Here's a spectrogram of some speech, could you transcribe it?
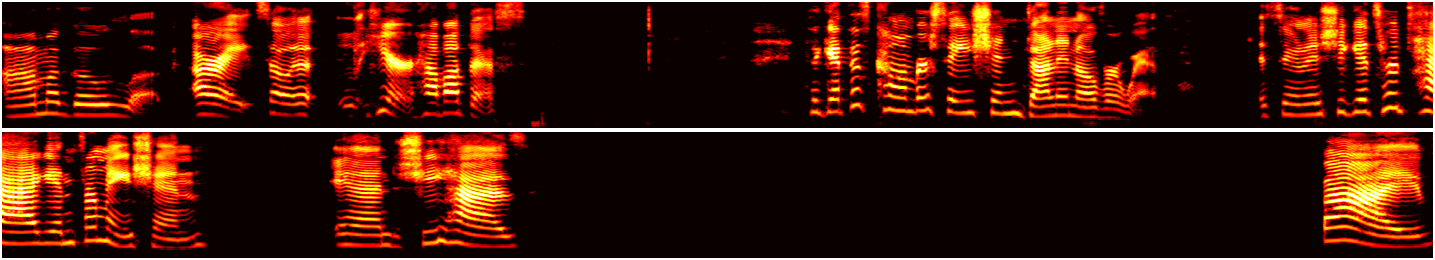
I'ma go look. All right. So uh, here, how about this? To get this conversation done and over with, as soon as she gets her tag information and she has five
